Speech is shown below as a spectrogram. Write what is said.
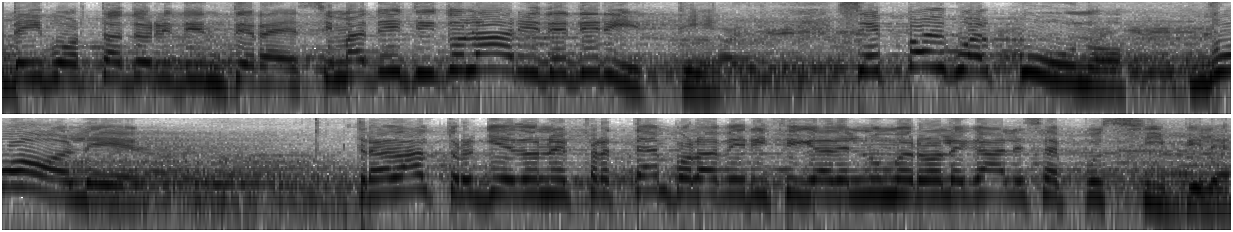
dei portatori di interessi, ma dei titolari dei diritti. Se poi qualcuno vuole tra l'altro chiedo nel frattempo la verifica del numero legale se è possibile.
